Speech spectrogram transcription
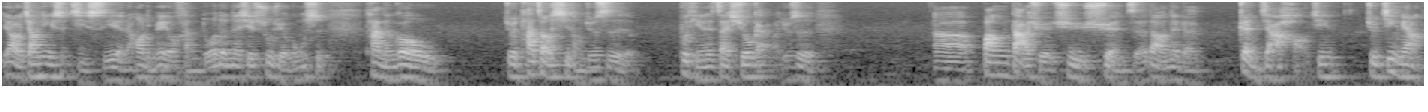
要将近是几十页，然后里面有很多的那些数学公式，它能够，就是它这套系统就是不停的在修改嘛，就是，呃，帮大学去选择到那个更加好，尽就尽量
